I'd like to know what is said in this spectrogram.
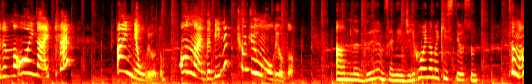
Arkadaşlarımla oynarken anne oluyordum. Onlar da benim çocuğum oluyordu. Anladım. Sen evcilik oynamak istiyorsun. Tamam,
